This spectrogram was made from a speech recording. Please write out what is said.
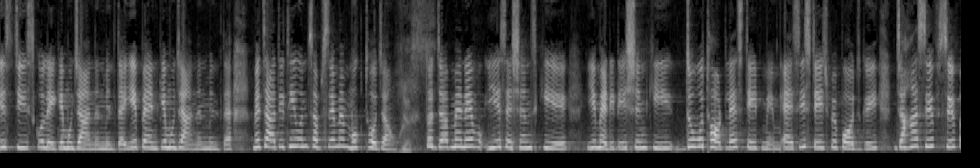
इस चीज़ को लेके मुझे आनंद मिलता है ये पहन के मुझे आनंद मिलता है मैं चाहती थी उन सबसे मैं मुक्त हो जाऊँ। Yes. तो जब मैंने ये सेशंस किए ये मेडिटेशन की जो वो थॉटलेस स्टेट में ऐसी स्टेज पे पहुँच गई जहाँ सिर्फ़ सिर्फ़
